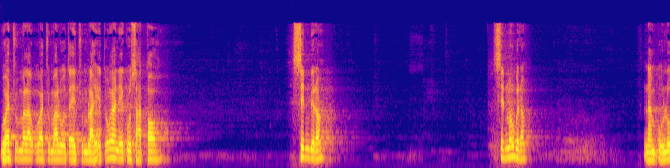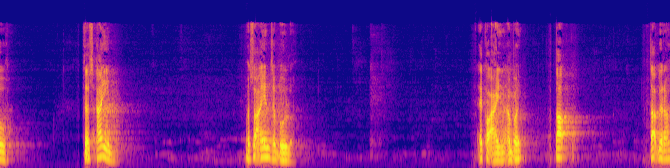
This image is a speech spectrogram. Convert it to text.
Wa jumlah wa jumlah utai jumlah hitungan iku sato. Sin biro. Sin mau biro. 60. Terus ain. Masuk ain 10. Eh kok ain apa? Tok. Tok biro.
